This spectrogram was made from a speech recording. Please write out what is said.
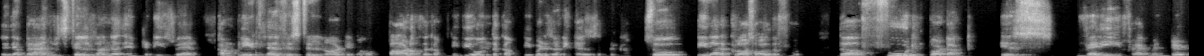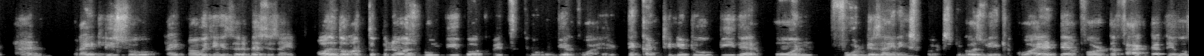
there are brands which still run as entities where company itself is still not you know part of the company we own the company but is running as a separate company so these are across all the four the food product is very fragmented and rightly so. Right now, we think it's the best design. All the entrepreneurs whom we work with, you know, whom we acquired, they continue to be their own food design experts because we acquired them for the fact that they were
